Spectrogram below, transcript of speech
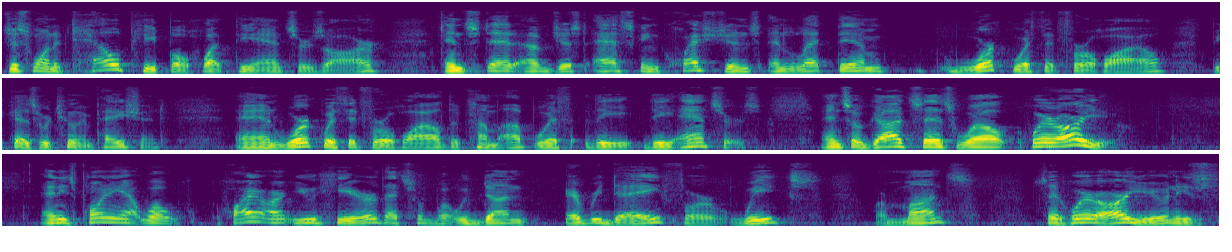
just want to tell people what the answers are instead of just asking questions and let them work with it for a while because we're too impatient and work with it for a while to come up with the, the answers. And so God says, Well, where are you? And He's pointing out, Well, why aren't you here? That's what we've done every day for weeks or months. Said, Where are you? And his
